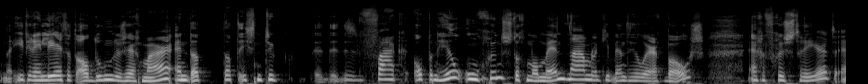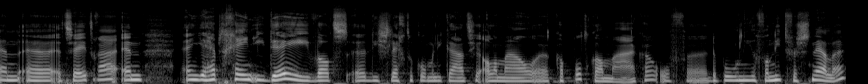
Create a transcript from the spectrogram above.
nou, iedereen leert het aldoende, zeg maar. En dat, dat is natuurlijk vaak op een heel ongunstig moment. Namelijk, je bent heel erg boos en gefrustreerd en uh, et cetera. En, en je hebt geen idee wat uh, die slechte communicatie allemaal uh, kapot kan maken. Of de boel in ieder geval niet versnellen.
